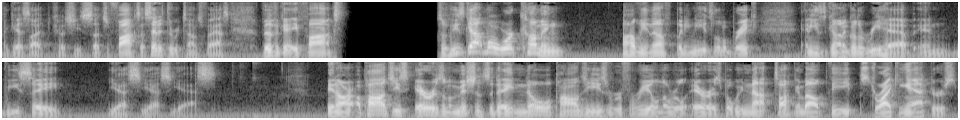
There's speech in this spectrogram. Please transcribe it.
I guess because she's such a fox. I said it three times fast. Vivica A. Fox. So he's got more work coming, oddly enough, but he needs a little break, and he's gonna go to rehab. And we say, yes, yes, yes in our apologies, errors, and omissions today, no apologies for real, no real errors, but we're not talking about the striking actors.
